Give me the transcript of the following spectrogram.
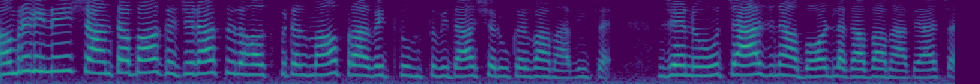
અમરેલીની શાંતાબા ગજેરા સિવિલ હોસ્પિટલમાં પ્રાઇવેટ રૂમ સુવિધા શરૂ કરવામાં આવી છે, જેનો ચાર્જના બોર્ડ લગાવવામાં આવ્યા છે.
